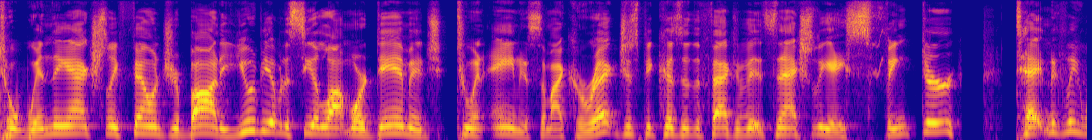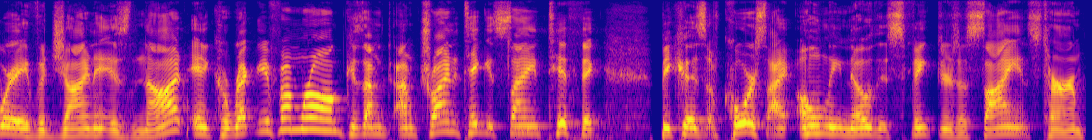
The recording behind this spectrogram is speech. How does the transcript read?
to when they actually found your body. You would be able to see a lot more damage to an anus. Am I correct? Just because of the fact of it's actually a sphincter, technically, where a vagina is not. And correct me if I'm wrong, because I'm I'm trying to take it scientific. Because of course I only know that sphincter's a science term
